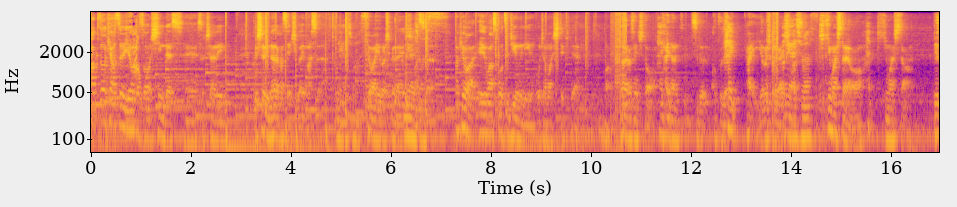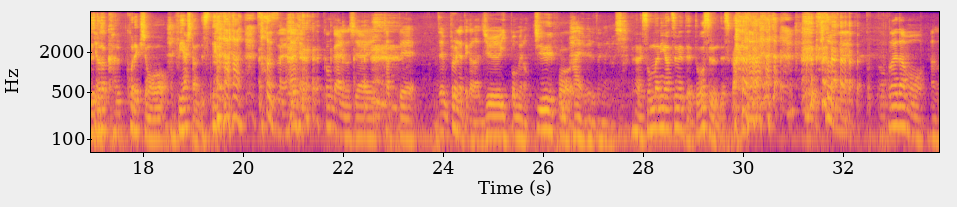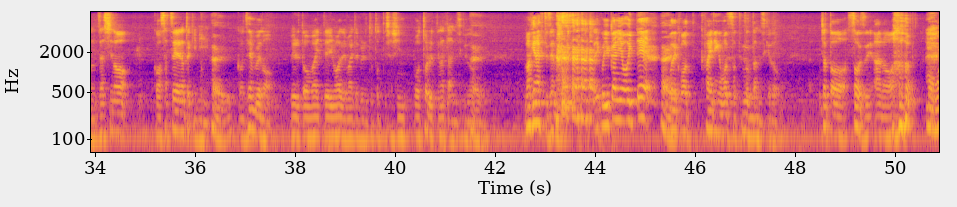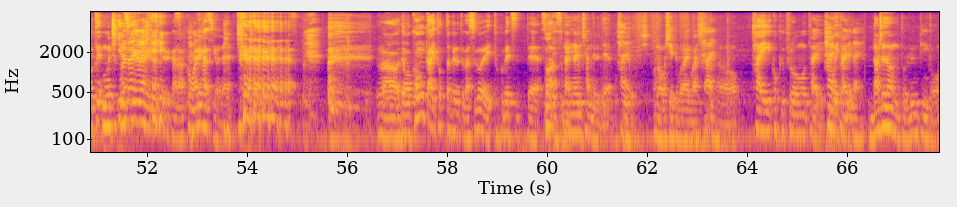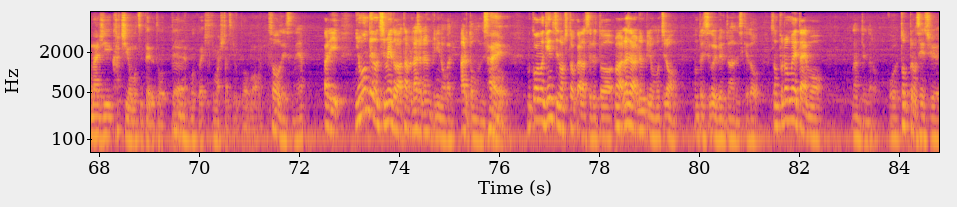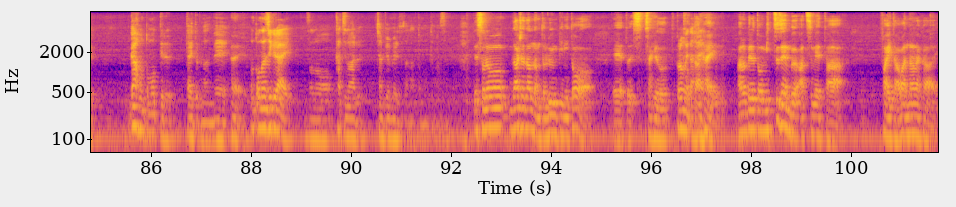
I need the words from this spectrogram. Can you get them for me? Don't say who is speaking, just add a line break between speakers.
格闘キャストへようこそ、シンです。えーそちらに、後ろに奈良選手がいます。
お願いします
今日はよろしくお願いします。
ます
まあ今日は英和スポーツジムにお邪魔してきて、まあ、奈良選手と対談することで、
はい
よろしくお願いします。
お願いします
聞きましたよ。聞きました。ベルトのカルコレクションを増やしたんですって。
そうですねはい今回の試合勝って全部プロになってから11本目の
11本、
はいベルトになり
はいそんなに集めてどうするんですか？
そうですね。この間もあの雑誌のこう撮影の時に
はい。
こう全部のベルトを巻いて今まで巻いたベルトを取って写真を撮るってなったんですけど、
はい。
負けなくて全部。でこう床に置いて、
はい。
ここでこうファイティングポーズ取って撮ったんですけど、ちょっとそうですねあの
もう持て持ちきれないぐらいになってるから困りますよね。うわあでも今回取ったベルトがすごい特別って、
そうですね。
まあ、何々チャンネルで僕、
はい。
あの教えてもらいました。
はい。
あのタイ国プロモタイ、
はい
モイタイ。ラジャダムとルンピニと同じ価値を持つベルトって
うん。
僕が聞きましたけれども、
そうですね。やっぱり日本での知名度は多分ラジャルンピニの方があると思うんですけど、
はい。
向こうの現地の人からすると、まあ、ラジャルルンピニももちろん本当にすごいベルトなんですけどそのプロムエタイもなんて言うんだろうこうトップの選手が本当持ってるタイトルなんで
はい、
本当同じぐらいその価値のあるチャンピオンベルトだなと思ってます。
でそのラジャダンナムとルンピニと,、えー、と先ほど
プロメータはい。
はい、あのベルトを3つ全部集めたファイターは7か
